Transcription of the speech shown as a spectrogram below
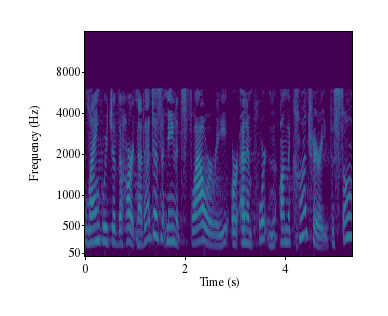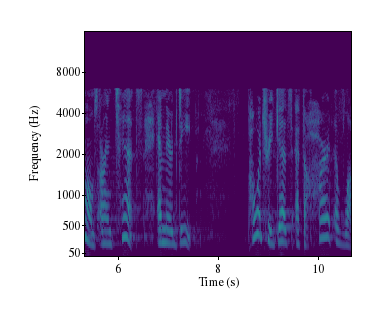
language of the heart. Now, that doesn't mean it's flowery or unimportant. On the contrary, the Psalms are intense and they're deep. Poetry gets at the heart of life.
